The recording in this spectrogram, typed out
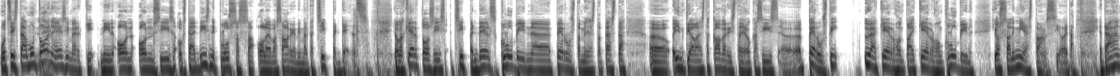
Mutta siis tämä mun toinen esimerkki, niin on, on siis, onko tämä Disney Plusassa oleva sarja nimeltä Chip and Dales, joka kertoo siis Chip and Dales klubin äh, perustamisesta tästä äh, intialaisesta kaverista, joka siis äh, perusti yökerhon tai kerhon klubin, jossa oli miestanssijoita. Ja tämähän,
